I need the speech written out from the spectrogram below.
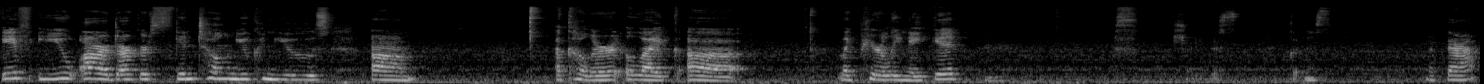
If you are a darker skin tone, you can use um, a color like uh, like Purely Naked. Show you this. Goodness. Like that.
